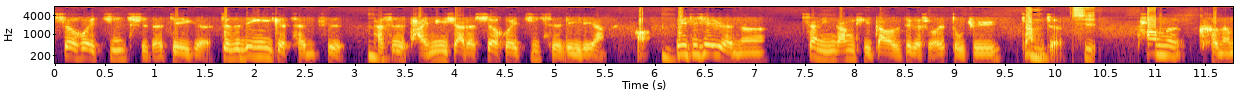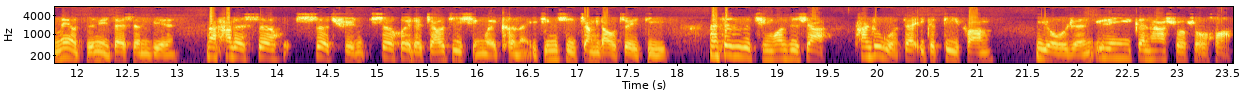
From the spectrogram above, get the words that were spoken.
社会支持的这个，就是另一个层次，它是台面下的社会支持力量。好，因为这些人呢，像您刚提到的这个所谓独居长者，嗯、是他们可能没有子女在身边，那他的社社群社会的交际行为可能已经是降到最低。那在这个情况之下，他如果在一个地方有人愿意跟他说说话，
